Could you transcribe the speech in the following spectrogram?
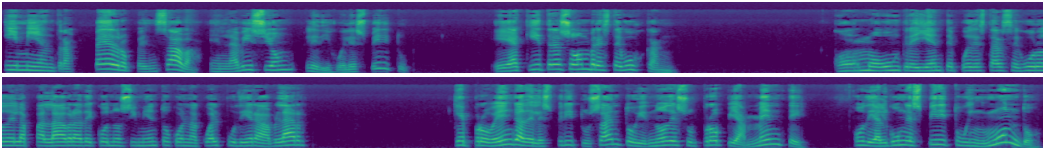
Y mientras Pedro pensaba en la visión, le dijo el Espíritu, He aquí tres hombres te buscan. ¿Cómo un creyente puede estar seguro de la palabra de conocimiento con la cual pudiera hablar que provenga del Espíritu Santo y no de su propia mente o de algún espíritu inmundo?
